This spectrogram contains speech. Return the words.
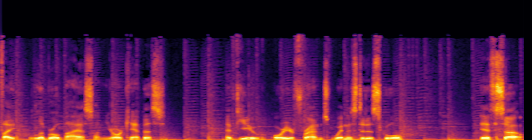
Fight liberal bias on your campus? Have you or your friends witnessed it at school? If so,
